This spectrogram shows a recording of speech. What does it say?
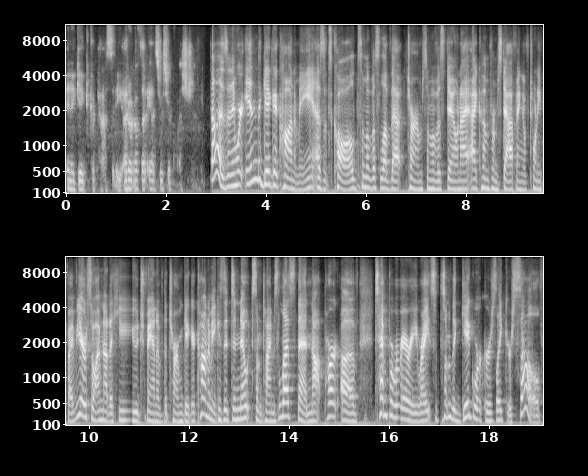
in a gig capacity. I don't know if that answers your question It does. And we're in the gig economy, as it's called. Some of us love that term, some of us don't. I, I, come from staffing of 25 years, so I'm not a huge fan of the term gig economy because it denotes sometimes less than, not part of, temporary, right? So some of the gig workers like yourself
